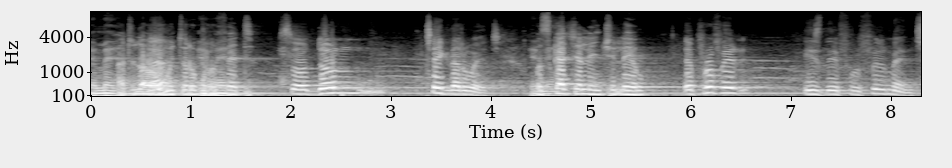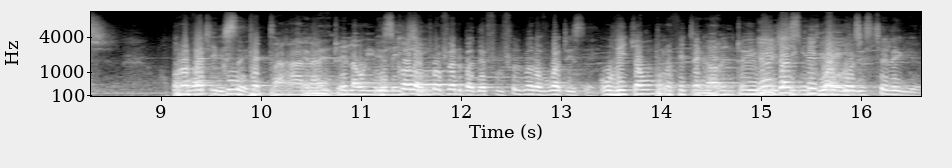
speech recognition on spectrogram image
Amen. batho la ba Eh? botse re o Amen. So don't take that word. o se ka tša lentšu A prophet is the fulfillment of what profeta he ke o said. phethagala Amen. ntho la o e He's called a prophet by the fulfillment of what he said. o bitšwa moprofeta ka gore ntho You just speak what God is telling you,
